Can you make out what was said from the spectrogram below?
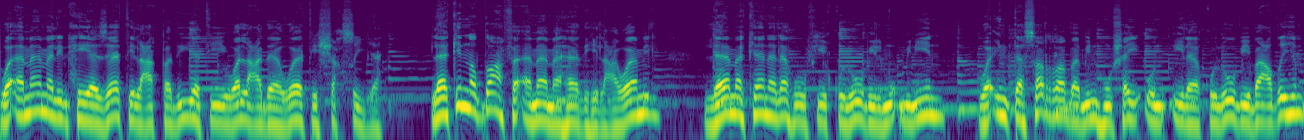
وأمام الانحيازات العقدية والعداوات الشخصية. لكن الضعف أمام هذه العوامل لا مكان له في قلوب المؤمنين وإن تسرب منه شيء إلى قلوب بعضهم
